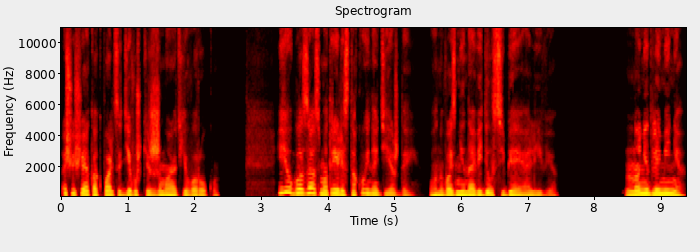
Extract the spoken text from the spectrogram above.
ощущая, как пальцы девушки сжимают его руку. Ее глаза смотрели с такой надеждой. Он возненавидел себя и Оливию. Но не для меня.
